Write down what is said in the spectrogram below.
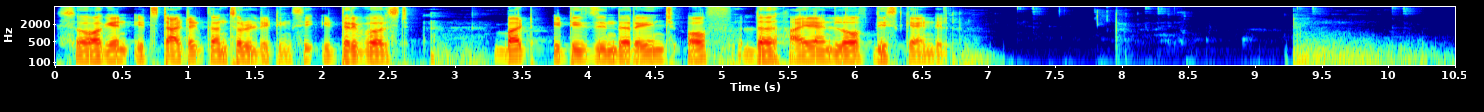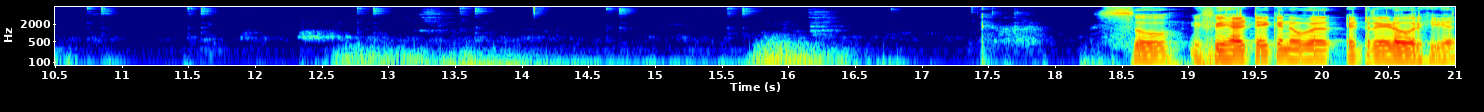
So again it started consolidating. See it reversed. But it is in the range of the high and low of this candle So if we had taken over a trade over here,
